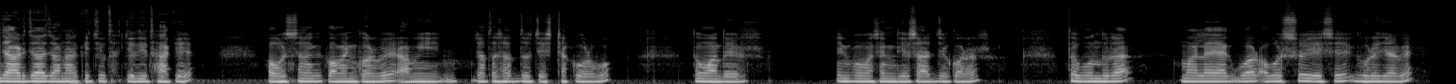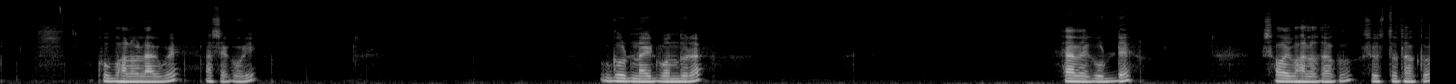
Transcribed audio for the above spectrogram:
যার যা জানার কিছু যদি থাকে, অবশ্যই আমাকে কমেন্ট করবে। আমি যথাসাধ্য চেষ্টা করব তোমাদের ইনফরমেশান দিয়ে সাহায্য করার। তো বন্ধুরা, মেলায় একবার অবশ্যই এসে ঘুরে যাবে। খুব ভালো লাগবে, আশা করি। গুড নাইট বন্ধুরা। হ্যাভ এ গুড ডে সবাই ভালো থাকো সুস্থ থাকো।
